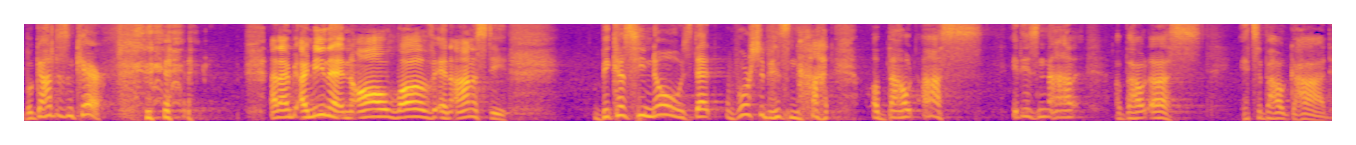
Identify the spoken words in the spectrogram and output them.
But God doesn't care. and I, I mean that in all love and honesty, because He knows that worship is not about us. It is not about us. It's about God.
